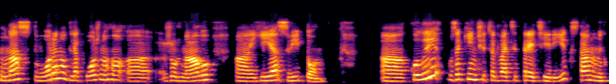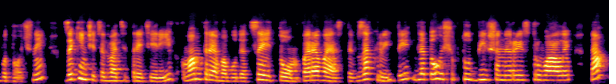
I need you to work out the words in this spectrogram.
у нас створено для кожного е, журналу е, є свій том. Коли закінчиться 23 рік, стан у них поточний, закінчиться 23 рік, вам треба буде цей том перевести в закритий, для того, щоб тут більше не реєстрували. Так?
